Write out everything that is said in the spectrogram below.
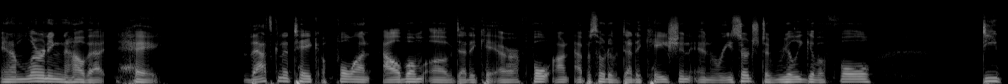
And I'm learning now that, hey, that's going to take a full on album of dedicate or a full on episode of dedication and research to really give a full deep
